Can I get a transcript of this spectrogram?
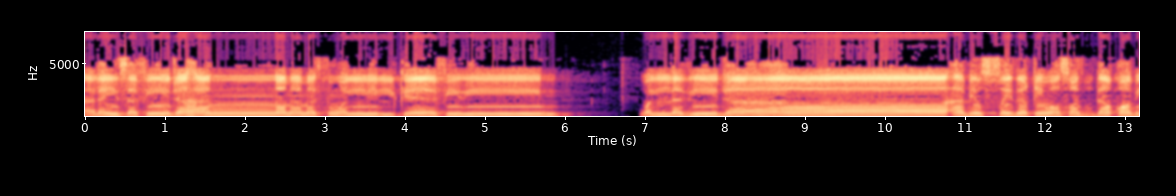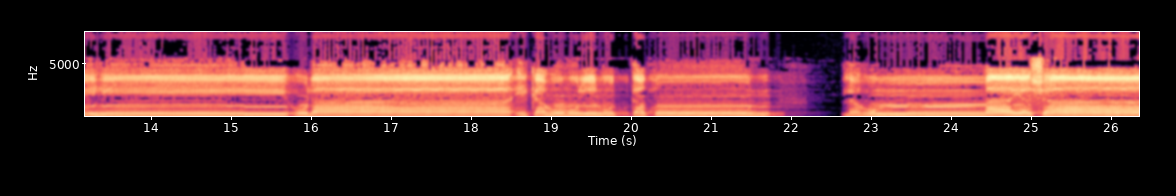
أليس في جهنم مثوى للكافرين؟ والذي جاء بالصدق وصدق به أولئك هم المتقون. لهم ما يشاءون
